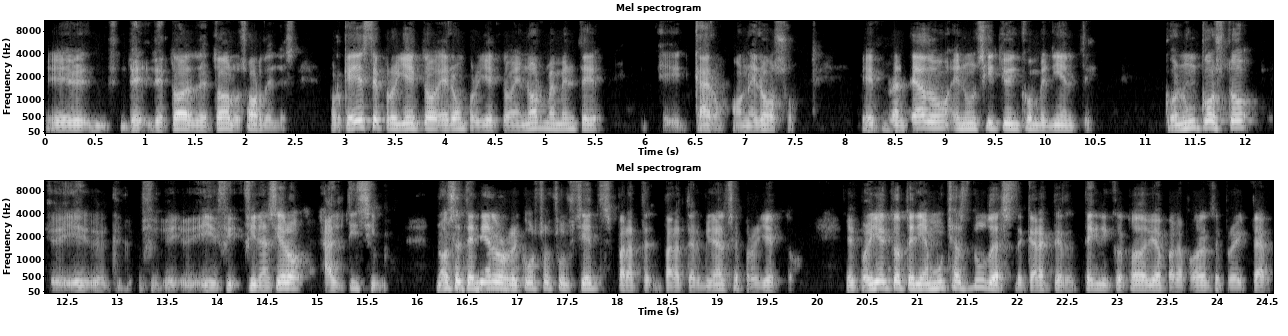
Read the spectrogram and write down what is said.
eh, de, de, de, todos los órdenes, porque este proyecto era un proyecto enormemente eh, caro, oneroso, eh, planteado en un sitio inconveniente, con un costo y financiero altísimo. No se tenían los recursos suficientes para, para terminar ese proyecto. El proyecto tenía muchas dudas de carácter técnico todavía para poderse proyectar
